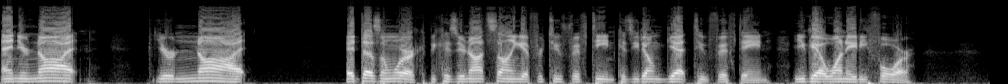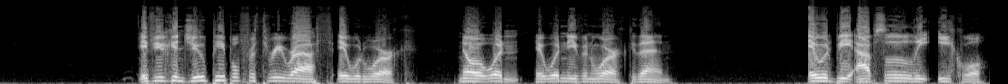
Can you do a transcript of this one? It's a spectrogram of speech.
And you're not, you're not, it doesn't work because you're not selling it for 215 because you don't get 215. You get 184. If you can Jew people for 3 ref, it would work. No, it wouldn't. It wouldn't even work then. It would be absolutely equal.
